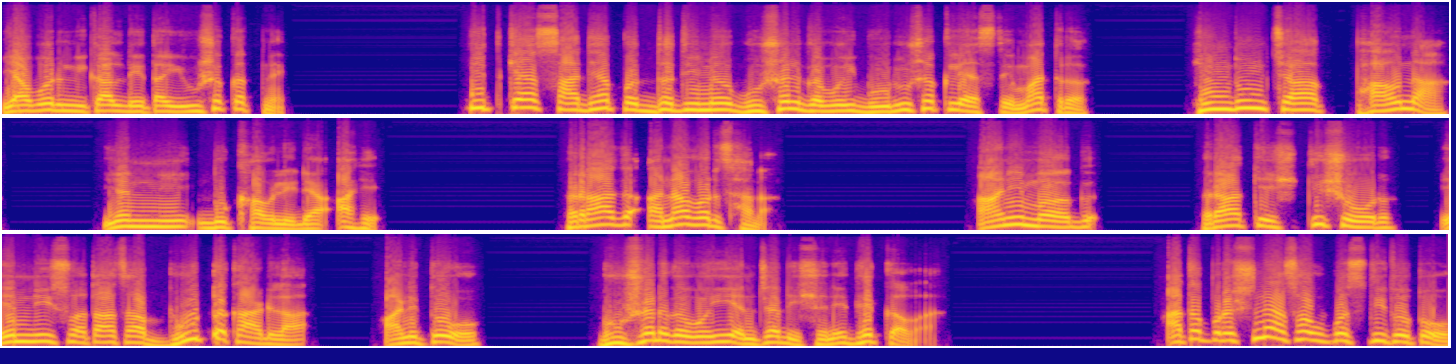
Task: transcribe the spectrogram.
यावर निकाल देता येऊ शकत नाही. इतक्या साध्या पद्धतीनं भूषण गवई बोलू शकले असते मात्र हिंदूंच्या भावना यांनी दुखावलेल्या आहे राग अनावर झाला. आणि मग राकेश किशोर यांनी स्वतःचा भूत काढला आणि तो भूषण गवई यांच्या दिशेने फेकावा आता प्रश्न असा उपस्थित होतो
